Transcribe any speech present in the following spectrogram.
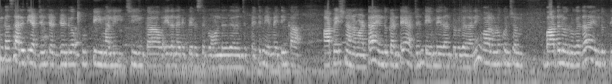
ఇంకా సరే అర్జెంట్ అర్జెంట్గా కుట్టి మళ్ళీ ఇచ్చి ఇంకా ఏదైనా రిపేర్ వస్తే బాగుండదు కదా అని చెప్పి అయితే మేమైతే ఇంకా ఆపేసిన అనమాట ఎందుకంటే అర్జెంట్ ఏం లేదంటారు కదా అని. వాళ్ళు కూడా కొంచెం బాధలు కదా ఎందుకు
